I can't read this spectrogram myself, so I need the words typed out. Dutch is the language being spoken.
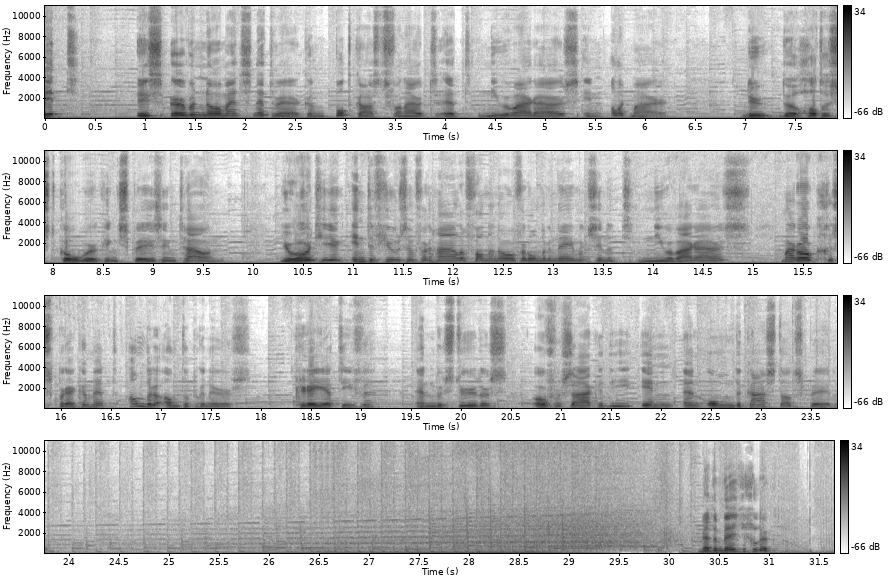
Dit is Urban Nomads Netwerk, een podcast vanuit het Nieuwe Warenhuis in Alkmaar. Nu de hottest coworking space in town. Je hoort hier interviews en verhalen van en over ondernemers in het Nieuwe Warenhuis, maar ook gesprekken met andere entrepreneurs, creatieven en bestuurders over zaken die in en om de Kaarstad spelen. Met een beetje geluk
